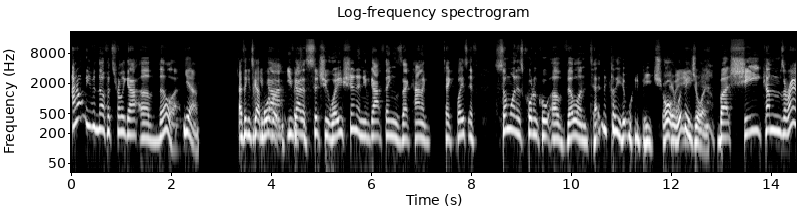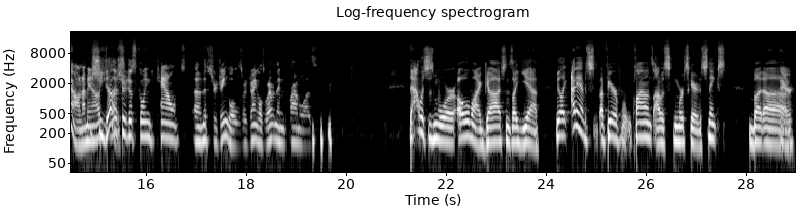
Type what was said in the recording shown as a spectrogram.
I don't even know if it's really got a villain. yeah I think it's got you've more got, of a you've got a situation and you've got things that kind of take place. If someone is quote unquote a villain, technically it would be Joy. it would be joy but she comes around. I mean, She unless, unless does. you're just going to count uh, Mr. Jingles or Jangles, whatever the name the clown was. that was just more oh my gosh and it's like yeah be like i didn't have a fear of clowns i was more scared of snakes but uh Fair.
